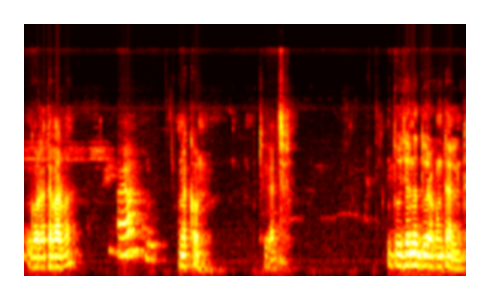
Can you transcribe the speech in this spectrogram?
গড়াতে পারবা? অনেকক্ষণ? ঠিক আছে। দুজনের দুই রকম ট্যালেন্ট।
